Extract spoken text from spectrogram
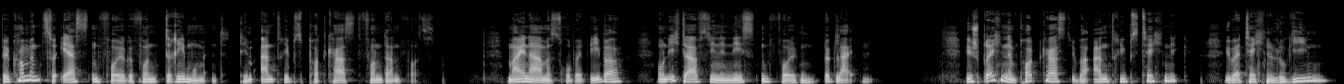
Willkommen zur ersten Folge von Drehmoment, dem Antriebspodcast von Danfoss. Mein Name ist Robert Weber und ich darf Sie in den nächsten Folgen begleiten. Wir sprechen im Podcast über Antriebstechnik, über Technologien,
